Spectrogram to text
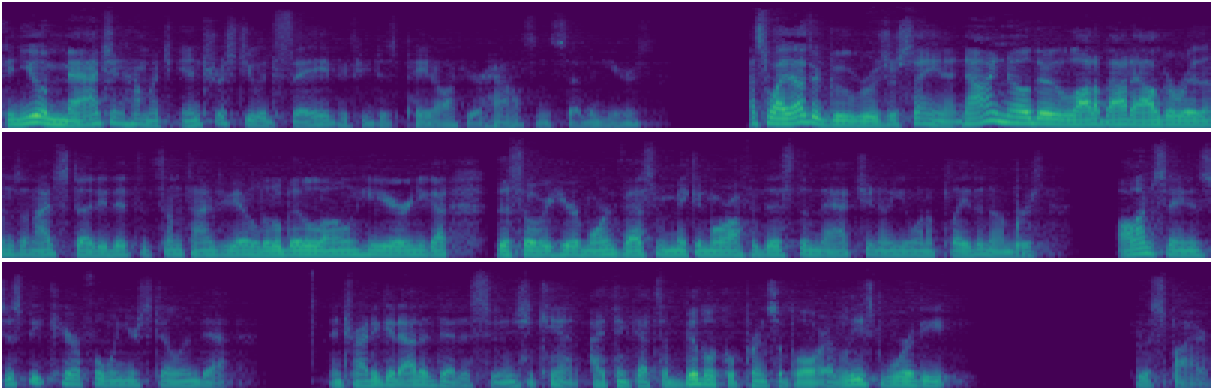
can you imagine how much interest you would save if you just paid off your house in seven years that's why other gurus are saying it. Now, I know there's a lot about algorithms, and I've studied it, that sometimes you have a little bit of loan here and you got this over here, more investment, making more off of this than that, you know, you want to play the numbers. All I'm saying is just be careful when you're still in debt and try to get out of debt as soon as you can. I think that's a biblical principle, or at least worthy to aspire.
